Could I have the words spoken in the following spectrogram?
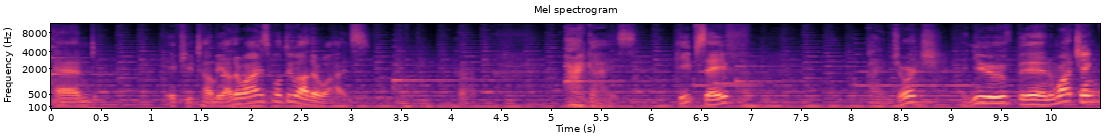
and if you tell me otherwise, we'll do otherwise. Alright guys, keep safe. I am George, and you've been watching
